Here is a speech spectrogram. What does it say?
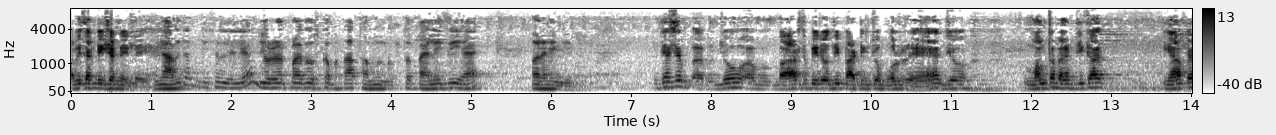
अभी तक डिसीज़न नहीं मैंने अभी तक डिसीज़न ले लिया। ज़रूरत पड़े तो उसका साथ हम लोग तो पहले से ही है और रहेंगे। जैसे जो भारत विरोधी पार्टी जो बोल रहे हैं जो ममता बनर्जी का यहाँ पे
